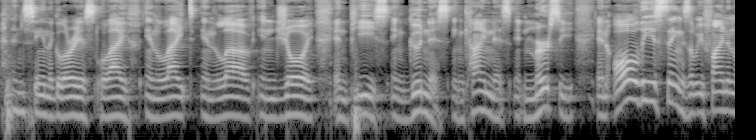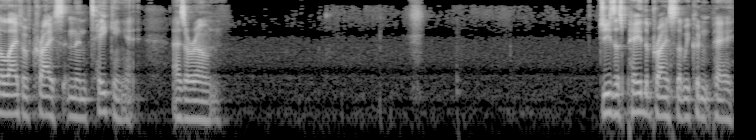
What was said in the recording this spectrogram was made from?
and then seeing the glorious life in light, in love, in joy, in peace, in goodness, in kindness, in mercy, in all these things that we find in the life of Christ, and then taking it as our own. Jesus paid the price that we couldn't pay,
